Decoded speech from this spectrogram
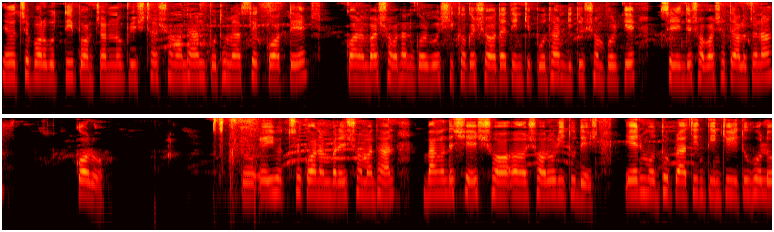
এ হচ্ছে পরবর্তী পঞ্চান্ন পৃষ্ঠার সমাধান। প্রথমে আছে কতে ক নম্বর সমাধান করব। শিক্ষকের সহায়তায় তিনটি প্রধান ঋতু সম্পর্কে শ্রেণীতে সবার সাথে আলোচনা করো। তো এই হচ্ছে ক নম্বরের সমাধান। বাংলাদেশের ষড় ঋতু দেশ। এর মধ্যে প্রাচীন তিনটি ঋতু হলো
